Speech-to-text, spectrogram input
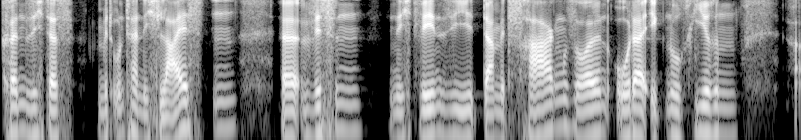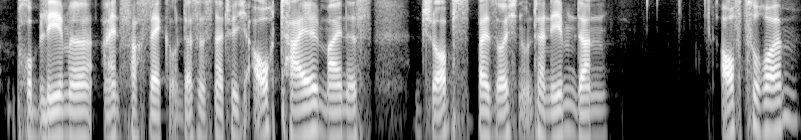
können sich das mitunter nicht leisten, äh, wissen nicht, wen sie damit fragen sollen oder ignorieren äh, Probleme einfach weg. Und das ist natürlich auch Teil meines Jobs bei solchen Unternehmen dann aufzuräumen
